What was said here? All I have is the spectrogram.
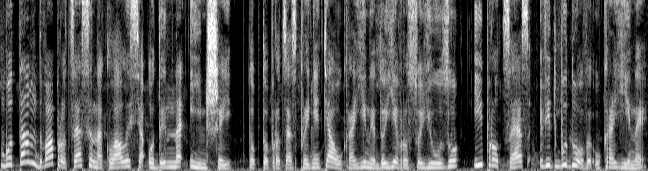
Бо там два процеси наклалися один на інший, тобто процес прийняття України до Євросоюзу і процес відбудови України.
